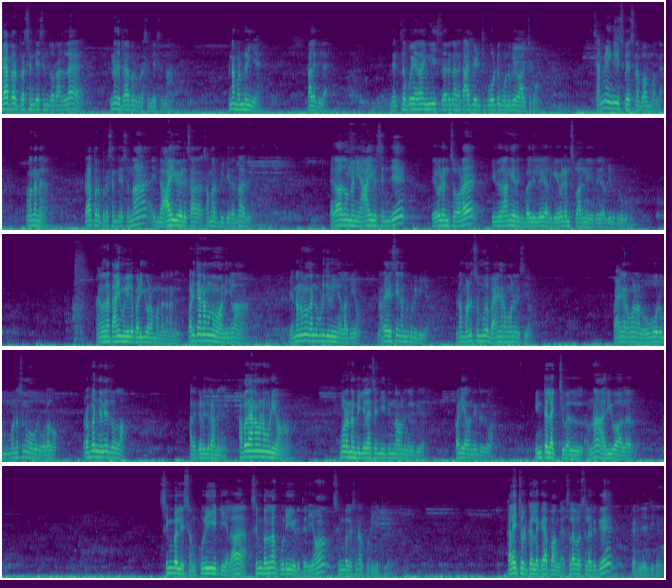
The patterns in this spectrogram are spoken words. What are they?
பேப்பர் ப்ரெசன்டேஷன் சொல்கிறாங்கள என்னது பேப்பர் ப்ரெசன்டேஷன்னா என்ன பண்ணுறீங்க காலேஜில்? நெட்டில் போய் ஏதாவது இங்கிலீஷில் இருக்கும் அதை காப்பி அடித்து போட்டு கொண்டு போய் வாச்சிடுவோம் செம்மையாக இங்கிலீஷ் பேசின பாம்பாங்க ஆமாம் தானே பேப்பர் ப்ரெசன்டேஷன்னா இந்த ஆய்வேடு ச சமர்ப்பிக்கிறது தான் அது. ஏதாவது ஒன்று நீ ஆய்வு செஞ்சு எவிடன்ஸோட இது தாங்க இதுக்கு பதில் அதுக்கு எவிடன்ஸ் பாருங்கள் இது அப்படின்னு கொடுக்குறோம். அதனால தான் தாய்மொழியில் படிக்க விட மாட்டேங்கிறானுங்க. படித்தா என்ன பண்ணுவான்? நீங்களாம் என்னென்னமோ கண்டுபிடிச்சிருவீங்க எல்லாத்தையும். நிறைய விஷயம் கண்டுபிடிப்பீங்க. ஏன்னா மனுஷன் மூளை பயங்கரமான விஷயம். பயங்கரமான ஆள். ஒவ்வொரு மனுஷனும் ஒவ்வொரு உலகம். பிரபஞ்சனே சொல்லலாம். அதை கெடுக்கிறானுங்க அப்போ தான் என்ன பண்ண முடியும்? மூட நம்பிக்கையெல்லாம் செஞ்சுட்டு இருந்தால் அவனுங்களுக்கு படி அளந்துக்கிட்டு இருக்கலாம். இன்டலெக்சுவல் அப்படின்னா அறிவாளர். சிம்பலிசம் குறியீட்டியலா? சிம்பல்னா குறியீடு தெரியும். சிம்பலிசம்னா குறியீட்டியல். கலைச்சொற்களில் கேட்பாங்க சிலபஸில் இருக்குது தெரிஞ்சு வச்சுக்கோங்க.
